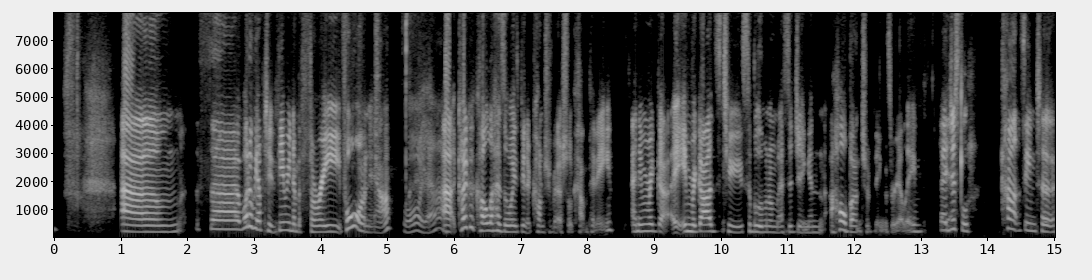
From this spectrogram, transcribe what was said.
Um. So what are we up to? Theory number three, four now. oh yeah. Uh, Coca Cola has always been a controversial company, and in regard in regards to subliminal messaging and a whole bunch of things, really, they Yeah. just l- can't seem to,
